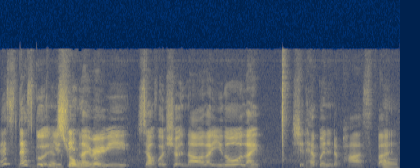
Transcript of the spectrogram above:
That's that's good. You're you seem like woman. very self assured now. Like you know, like shit happened in the past, but Mm.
